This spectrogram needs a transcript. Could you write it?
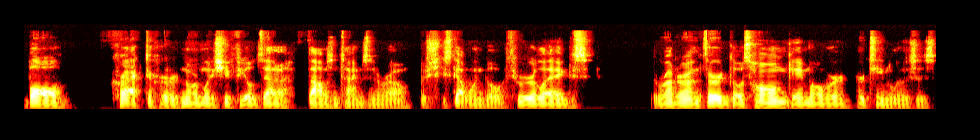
ball cracked to her. Normally she fields that a thousand times in a row but she's got one go through her legs. The runner on third goes home. Game over. Her team loses.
